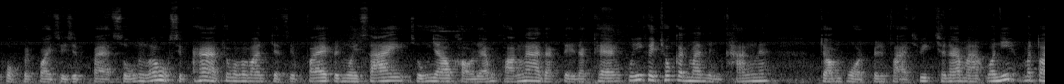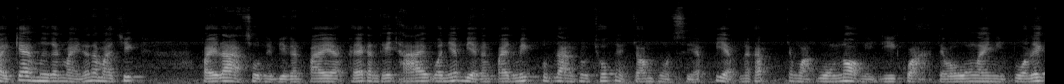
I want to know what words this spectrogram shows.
16 ไปปล่อย 48 สูง 165ชกมาประมาณ 70 ไฟ เป็นมวยซ้าย สูงยาวเข่าแหลมขวางหน้าดักเตะดักแทง คู่นี้เคยชกกันมาหนึ่งครั้งนะ จอมโหดเป็นฝ่ายชวิกชนะมา วันนี้มาต่อยแก้มือกันใหม่นะสมาชิก ไฟล่าสุดเนี่ยเบียดกันไปอะแพ้กันท้ายๆ วันนี้เบียดกันไปทำให้รูปร่างช่วงชกเนี่ยจอมโหดเสียเปรียบนะครับ จังหวะวงนอกนี่ดีกว่า แต่ว่าวงในนี่ตัวเล็ก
